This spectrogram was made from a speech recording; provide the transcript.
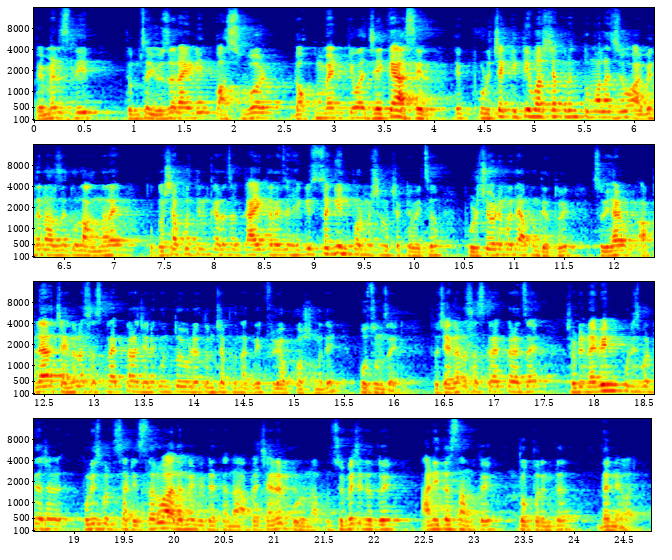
पेमेंट स्लिप तुमचं user I D password document किंवा जे काय असेल ते पुढच्या किती वर्षापर्यंत तुम्हाला जो आवेदन अर्ज तो लागणार आहे तो कशा पद्धतीने करायचं काय करायचं हे की सगळी इन्फॉर्मेशन लक्षात ठेवायचं. पुढच्या व्हिडिओमध्ये आपण देतोय. सो ह्या आपल्या चॅनलला सबस्क्राईब करा जेणेकरून तो व्हिडिओ तुमच्यापर्यंत अगदी फ्री ऑफ कॉस्टमध्ये पोहोचून जाईल. सो चॅनलला सबस्क्राईब करायचं आहे. शेवटी नवीन पोलीस भरती पोलीस भरतीसाठी सर्व आदरणीय विद्यार्थ्यांना आपल्या चॅनलकडून आपण शुभेच्छा देतोय आणि इथं थांबतोय. तोपर्यंत धन्यवाद.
